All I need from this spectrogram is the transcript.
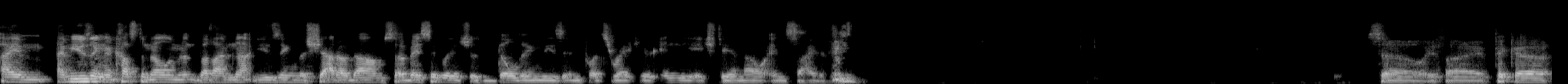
I'm, I'm using a custom element, but I'm not using the shadow DOM. So basically it's just building these inputs right here in the HTML inside of it. So if I pick a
